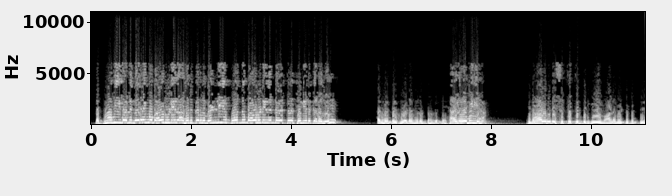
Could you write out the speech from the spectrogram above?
இந்த பூமியில் அது நிறைவும் அவருடையதாக இருக்கிறது. வெள்ளியும் பொண்ணும் அவருடையது என்று சொல்லியிருக்கிறது. அது ஒன்று கூட விரும்பவில்லை. பிதாவினுடைய சித்தத்தின்படியே வாழ வேண்டும் என்று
